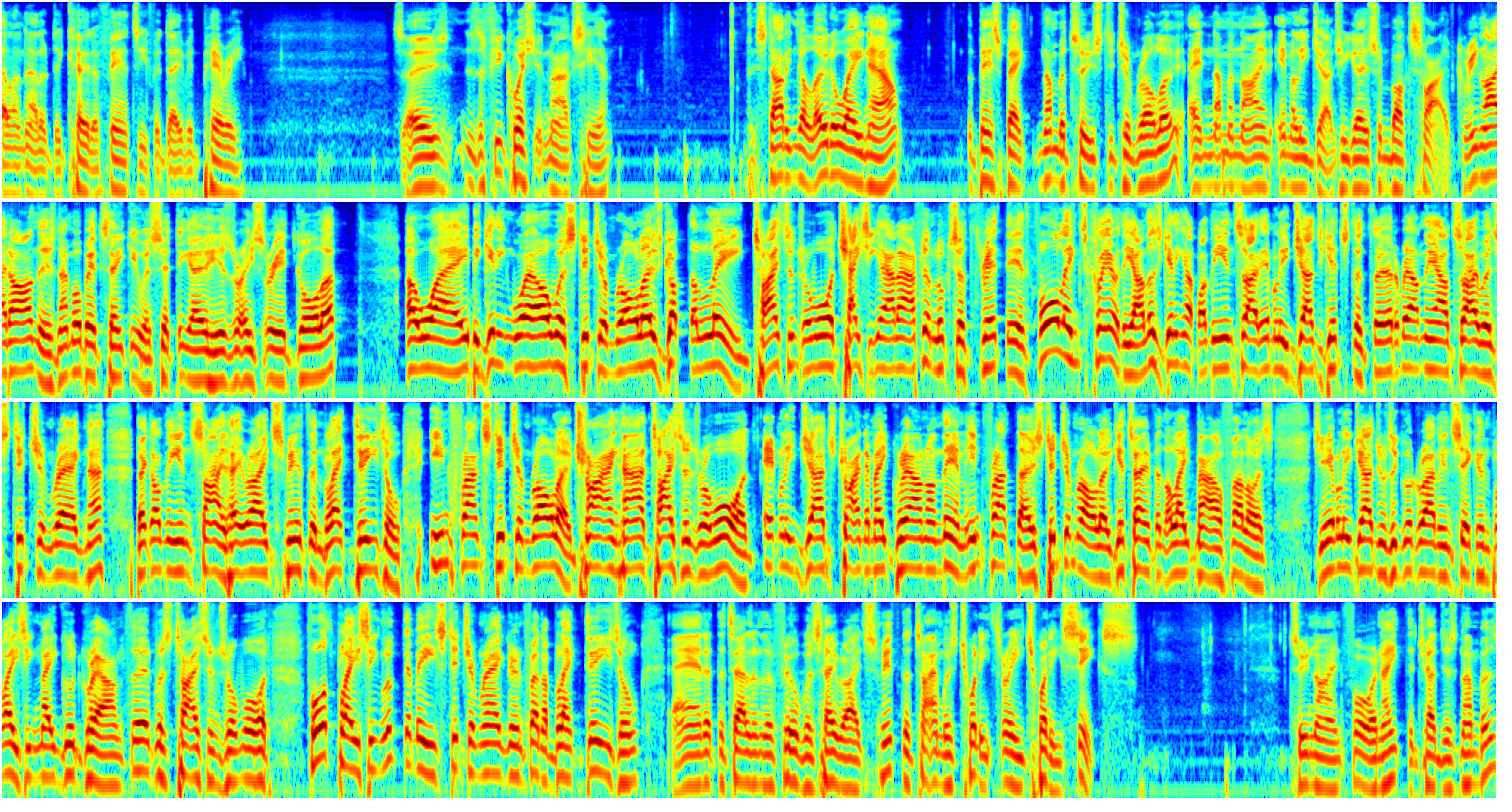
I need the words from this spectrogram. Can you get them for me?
Allen out of Dakota Fancy for David Perry. So there's a few question marks here. They're starting to load away now. The best back, number two, Stitch and Rollo, and number nine, Emily Judge, who goes from box five. Green light on. There's no more bets. Thank you. We're set to go. Here's race three at Gawler away, beginning well with Stitch and Rollo's got the lead. Tyson's Reward chasing out after, looks a threat there. Four lengths clear of the others, getting up on the inside. Emily Judge gets the third. Around the outside with Stitch and Ragnar. Back on the inside, Hayride Smith and Black Diesel. In front, Stitch and Rollo trying hard. Tyson's Reward. Emily Judge trying to make ground on them. In front, though, Stitch and Rollo gets home for the late mail followers. Emily Judge was a good run in second placing, made good ground. Third was Tyson's Reward. Fourth placing looked to be Stitch and Ragnar in front of Black Diesel. And at the tail end of the field was Hayride Smith. The time was 23.26. 2, 9, 4 and 8, the judges' numbers.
